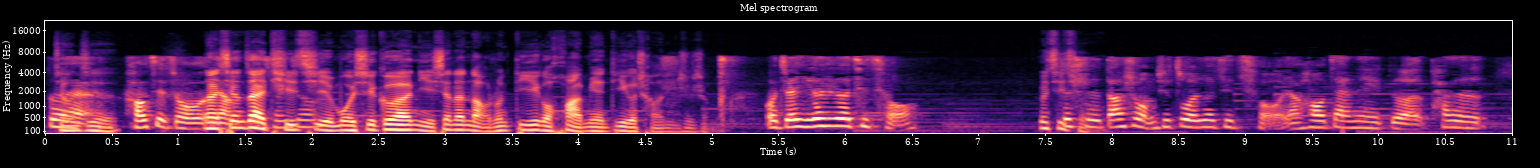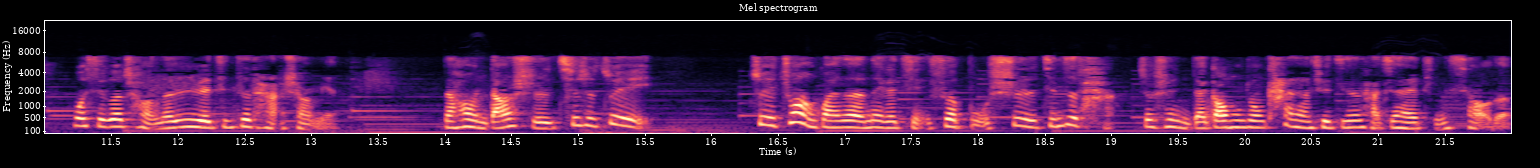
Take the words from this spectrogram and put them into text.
对将近，好几周了。那现在提起墨西哥，你现在脑中第一个画面、第一个场景是什么？我觉得一个是热气球，热气球。就是当时我们去坐热气球，然后在那个它的墨西哥城的日月金字塔上面，然后你当时其实最最壮观的那个景色不是金字塔，就是你在高空中看上去金字塔其实还是挺小的，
